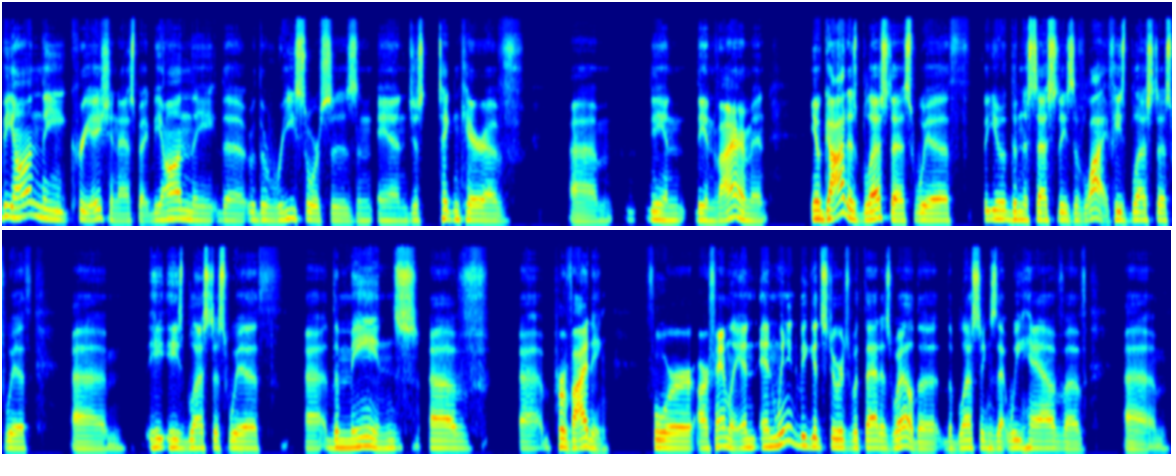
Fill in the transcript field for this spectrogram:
beyond the creation aspect, beyond the the the resources and and just taking care of um, the the environment, you know, God has blessed us with you know the necessities of life. He's blessed us with um, he, he's blessed us with uh, the means of uh, providing for our family. And and we need to be good stewards with that as well. The the blessings that we have of um,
